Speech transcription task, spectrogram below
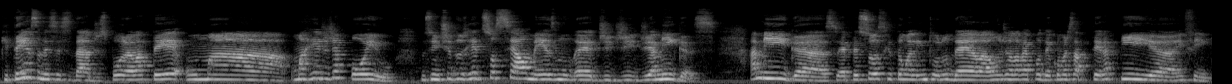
que tem essa necessidade de expor, ela ter uma, uma rede de apoio, no sentido de rede social mesmo, é, de, de, de amigas. Amigas, é, pessoas que estão ali em torno dela, onde ela vai poder conversar terapia, enfim,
